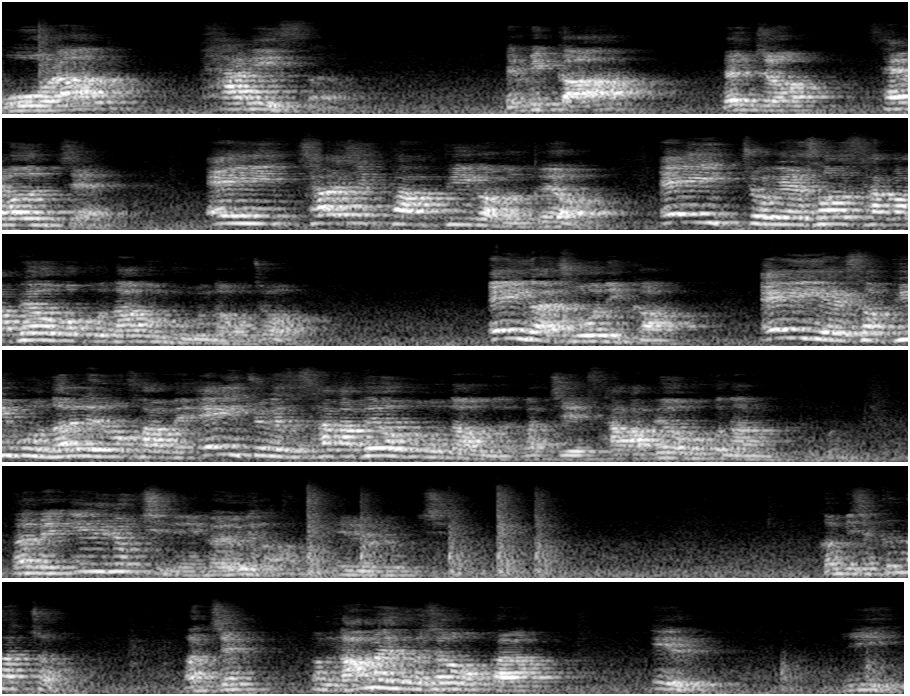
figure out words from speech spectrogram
5랑 8이 있어요. 됩니까? 됐죠? 세 번째. A 차집합 B가 뭔데요? A 쪽에서 4가 베어먹고 남은 부분 나오죠? A가 주어니까 A에서 B 부분 날려놓고 하면 A 쪽에서 4가 베어 부분 나오는 맞지? 4가 베어먹고 남은 부분. 그 다음에 1, 6, 7이니까 여기 나와. 1, 6, 7. 그럼 이제 끝났죠? 맞지? 그럼 남아 있는 거 적어볼까요? 1, 2,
